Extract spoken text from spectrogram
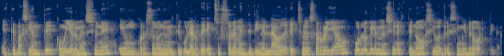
Este paciente, como ya lo mencioné, es un corazón univentricular derecho, solamente tiene el lado derecho desarrollado, por lo que les mencioné estenosis o atresia mitroórtica.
